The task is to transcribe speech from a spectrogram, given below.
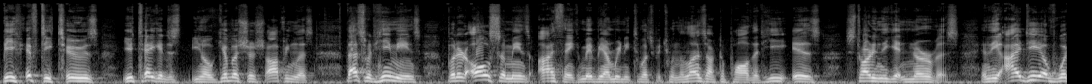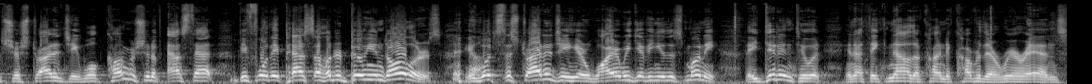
B-52s. You take it, just you know, give us your shopping list. That's what he means. But it also means, I think, maybe I'm reading too much between the lines, Dr. Paul, that he is starting to get nervous. And the idea of what's your strategy? Well, Congress should have asked that before they passed 100 billion dollars. Yeah. what's the strategy here? Why are we giving you this money? They didn't do it, and I think now they're kind of cover their rear ends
